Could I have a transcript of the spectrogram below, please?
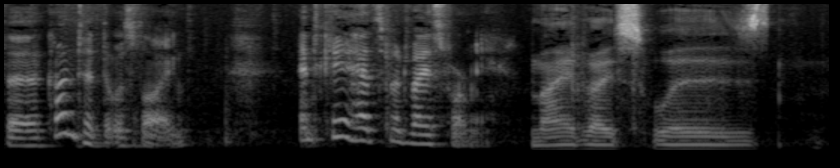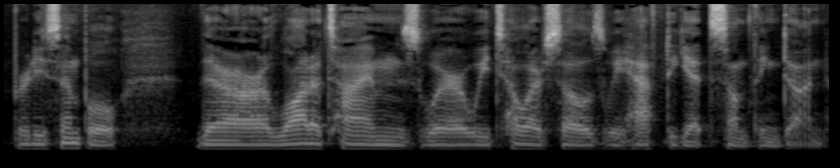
the content that was flowing. And Kay had some advice for me. My advice was pretty simple. There are a lot of times where we tell ourselves we have to get something done.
